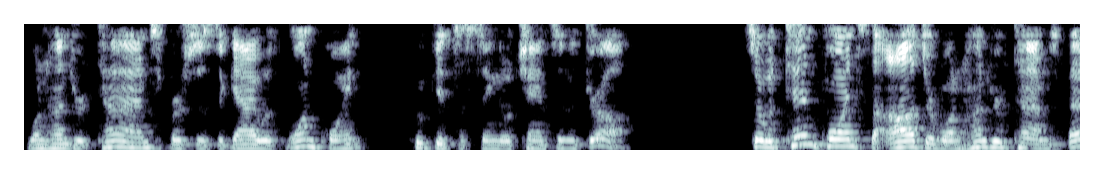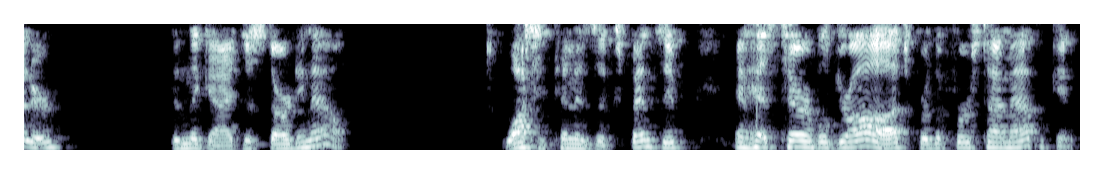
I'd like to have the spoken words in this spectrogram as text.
100 times versus the guy with one point who gets a single chance in the draw. So with 10 points, the odds are 100 times better than the guy just starting out. Washington is expensive and has terrible draw odds for the first time applicant.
